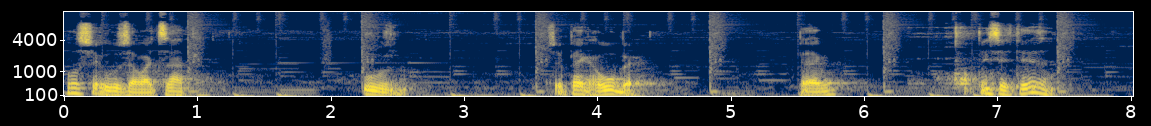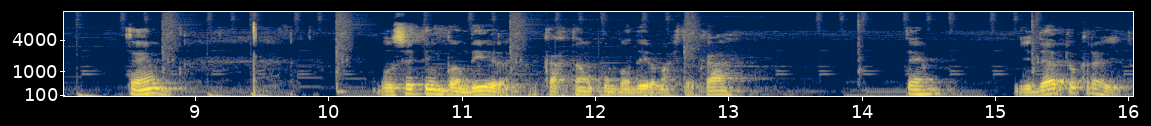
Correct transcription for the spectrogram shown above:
Você usa WhatsApp? Uso. Você pega Uber? Pego. Tem certeza? Tenho. Você tem bandeira, cartão com bandeira Mastercard? Tenho. De débito ou crédito?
